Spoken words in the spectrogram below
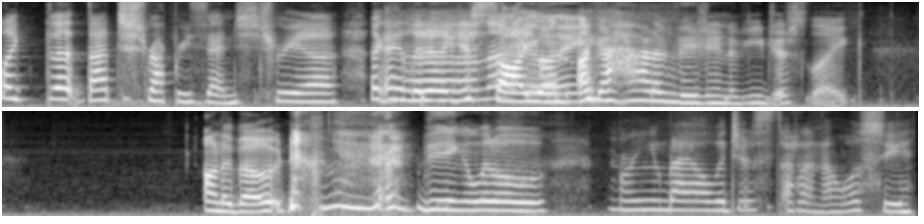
like that that just represents Tria. Like I literally just not saw you on like I had a vision of you just like on a boat being a little marine biologist. I don't know. We'll see.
